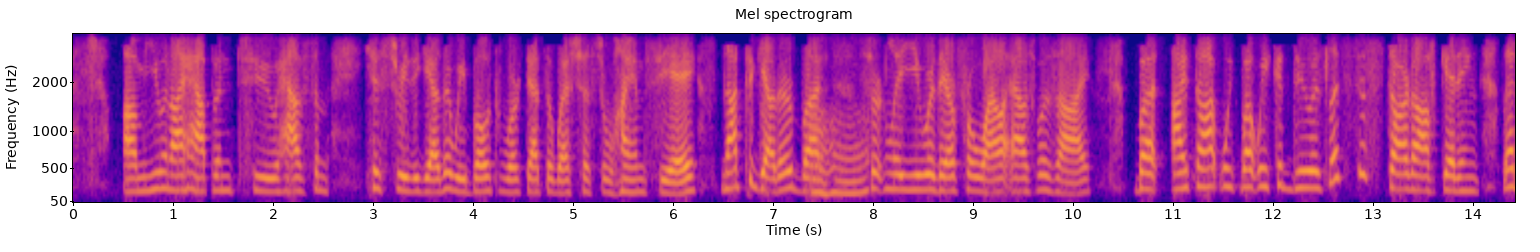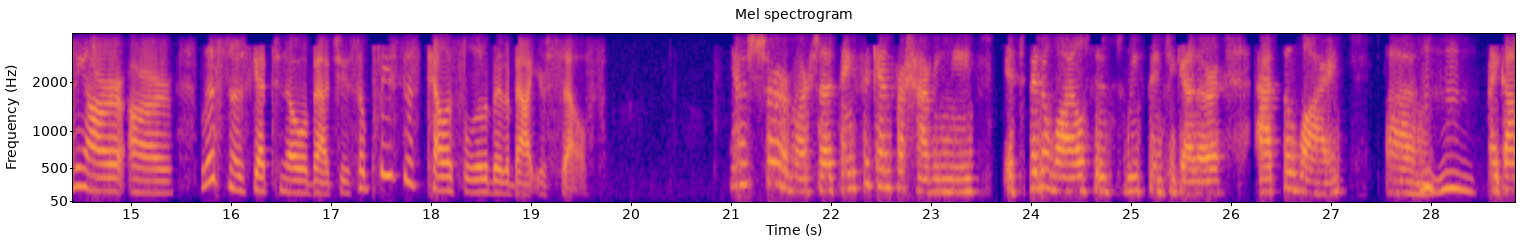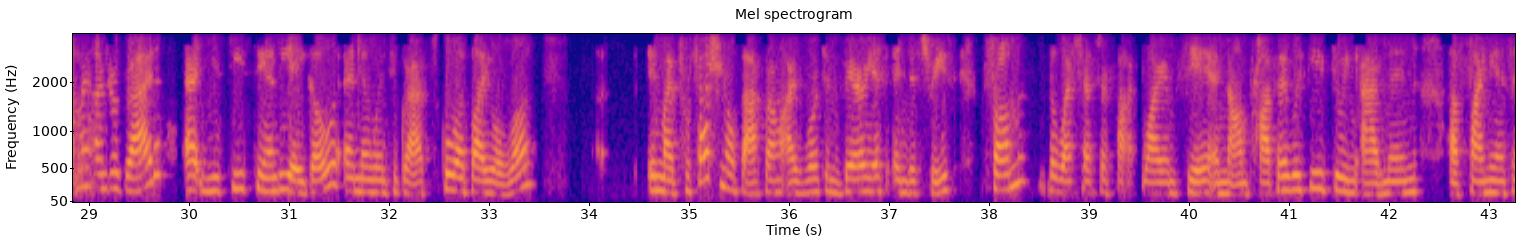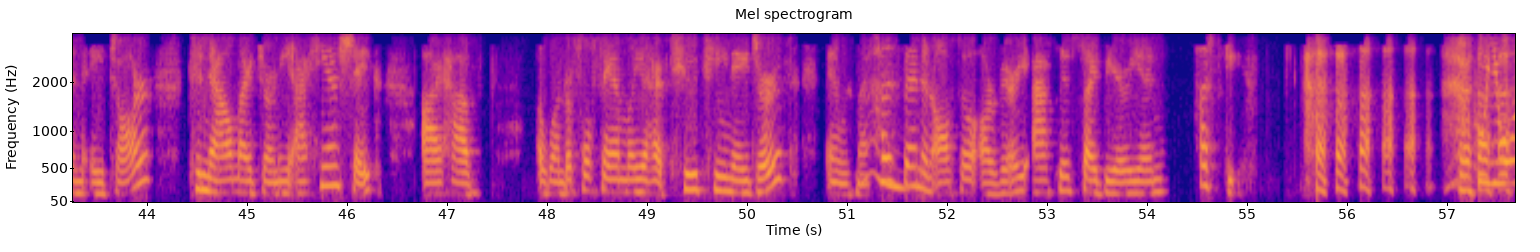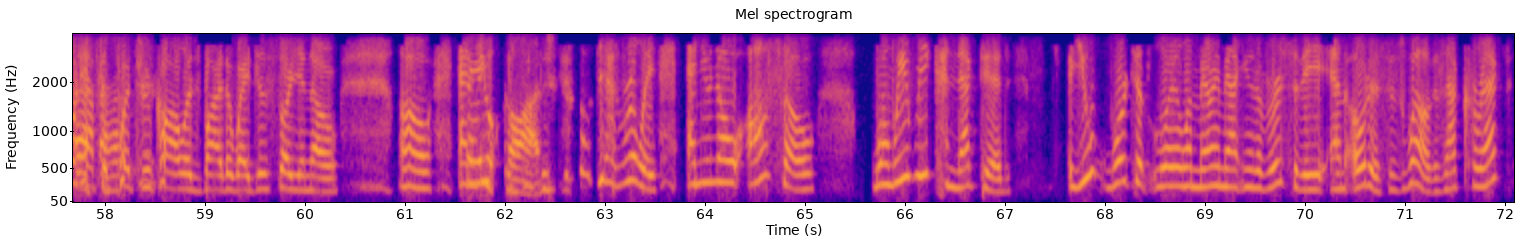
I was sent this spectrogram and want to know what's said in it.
um, you and I happen to have some history together. We both worked at the Westchester YMCA, not together, but uh-huh. certainly you were there for a while, as was I. But I thought we, what we could do is let's just start off getting, letting our our listeners get to know about you. So please just tell us a little bit about yourself. Yeah, sure, Marcia. Thanks again for having me. It's been a while since we've been together at the Y. Um, mm-hmm. I got my undergrad at UC San Diego and then went to grad school at Biola. In my professional background, I've worked in various industries from the Westchester YMCA and nonprofit with you doing admin, uh, finance, and HR to now my journey at Handshake. I have a wonderful family. I have two teenagers and with my hmm. husband and also our very active Siberian husky. Who you won't have to put through college, by the way, just so you know. Oh, and Thank you, God. Yeah, really. And you know, also, when we reconnected, you worked at Loyola Marymount University and Otis as well. Is that correct?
